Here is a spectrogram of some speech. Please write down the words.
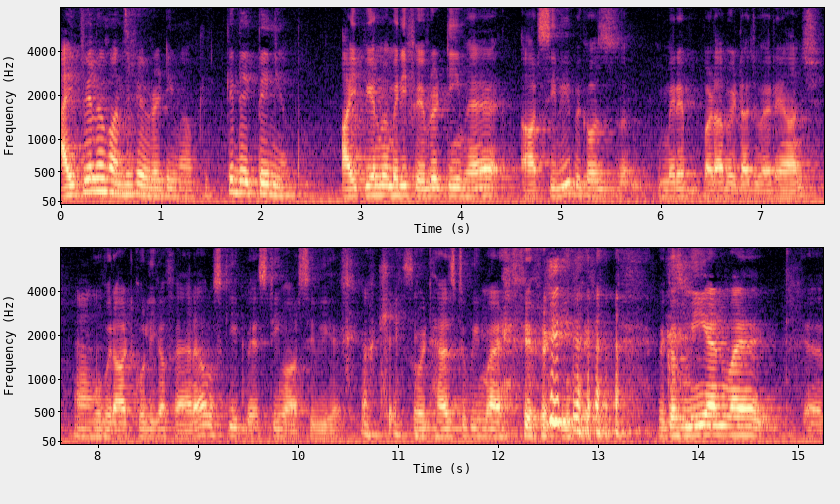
IPL में कौन सी फेवरेट टीम है आपकी? कि देखते ही नहीं आप। आईपीएल में मेरी फेवरेट टीम है आरसीबी बिकॉज़ मेरे बड़ा बेटा जो है रेयांश हाँ। वो विराट कोहली का फ़ैन है और उसकी बेस्ट टीम आरसीबी है। Okay so it has to be my favourite team. because me and my uh,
